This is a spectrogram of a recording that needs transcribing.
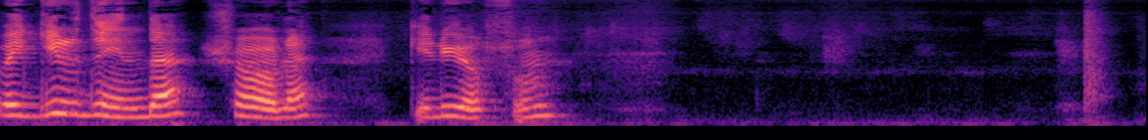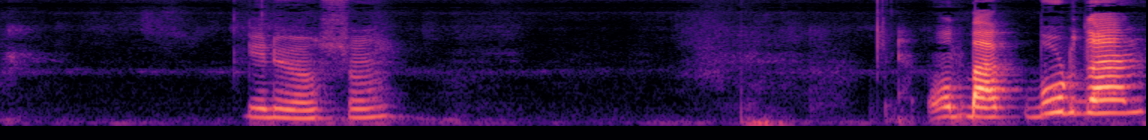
Ve girdiğinde şöyle giriyorsun. Giriyorsun. O bak buradan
